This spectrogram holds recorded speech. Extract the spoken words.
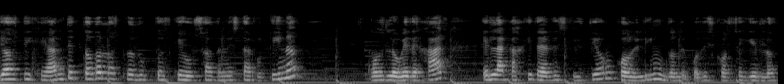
Ya os dije antes, todos los productos que he usado en esta rutina os lo voy a dejar en la cajita de descripción con link donde podéis conseguirlos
